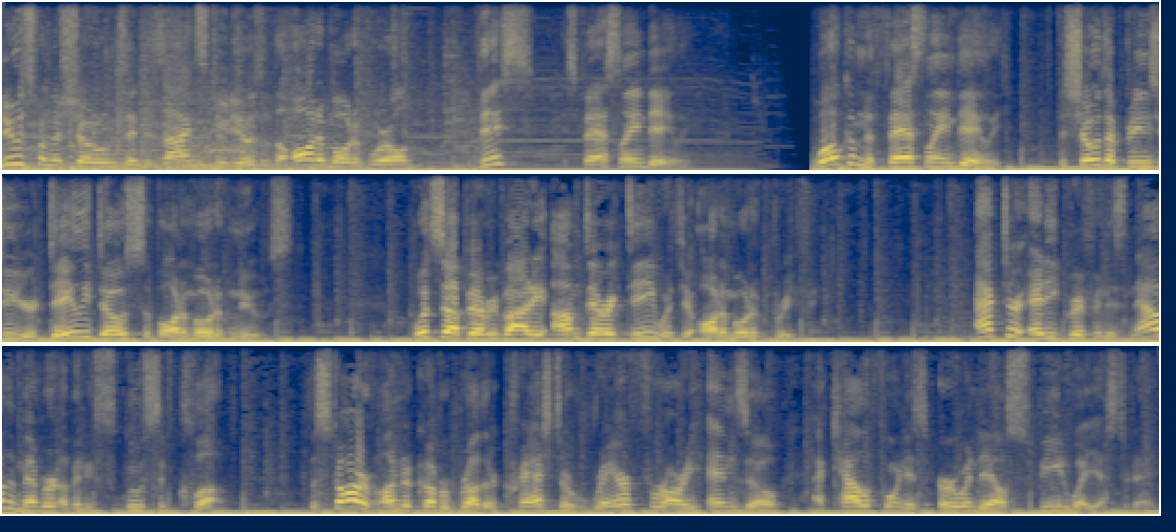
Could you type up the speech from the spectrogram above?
news from the showrooms and design studios of the automotive world, this is Fastlane Daily. Welcome to Fastlane Daily, the show that brings you your daily dose of automotive news. What's up, everybody? I'm Derek D with your automotive briefing. Actor Eddie Griffin is now the member of an exclusive club. The star of Undercover Brother crashed a rare Ferrari Enzo at California's Irwindale Speedway yesterday.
